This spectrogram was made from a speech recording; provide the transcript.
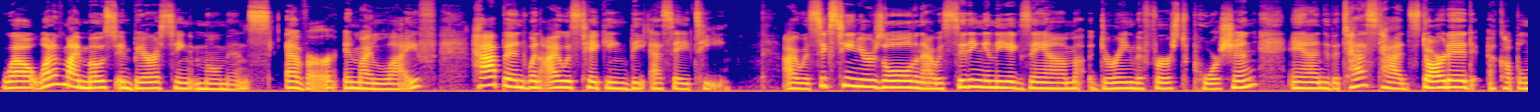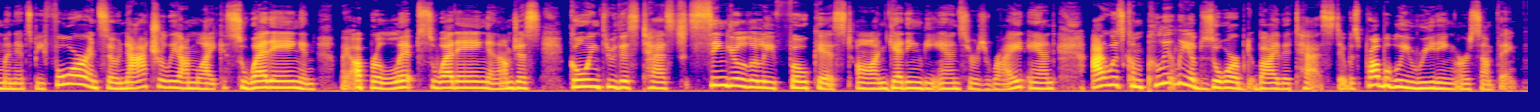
Well, one of my most embarrassing moments ever in my life happened when I was taking the SAT. I was 16 years old and I was sitting in the exam during the first portion, and the test had started a couple minutes before. And so naturally, I'm like sweating and my upper lip sweating, and I'm just going through this test singularly focused on getting the answers right. And I was completely absorbed by the test. It was probably reading or something.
